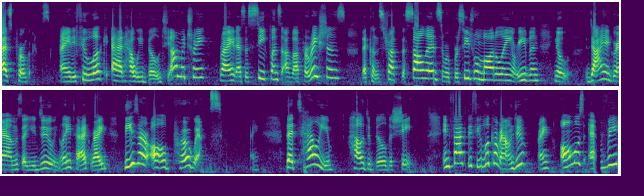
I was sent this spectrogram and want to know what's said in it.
as programs right? If you look at how we build geometry, right, as a sequence of operations that construct the solids or procedural modeling or even, you know, diagrams that you do in LaTeX, right? These are all programs, right, that tell you how to build a shape. In fact, if you look around you, right, almost every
